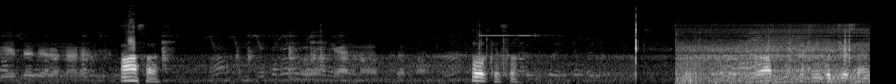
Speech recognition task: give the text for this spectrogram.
గేట్ దగ్గర ఉన్నారా ఆ, సార్ ఓకే అన్న వస్తున్నా ఓకే సార్ డ్రాప్ లొకేషన్కి వచ్చేసాం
